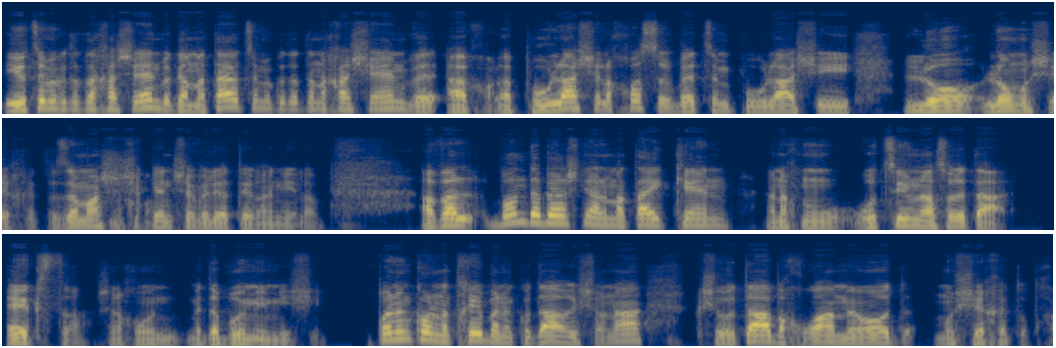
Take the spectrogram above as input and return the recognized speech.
היא יוצאת מנקודת הנחה שאין, וגם אתה יוצא מנקודת הנחה שאין, והפעולה נכון. של החוסר היא בעצם פעולה שהיא לא, לא מושכת, וזה משהו נכון. שכן שווה להיות ערני אליו. אבל בואו נדבר שנייה על מתי כן אנחנו רוצים לעשות את ה... אקסטרה שאנחנו מדברים עם מישהי. קודם כל נתחיל בנקודה הראשונה, כשאותה הבחורה מאוד מושכת אותך.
